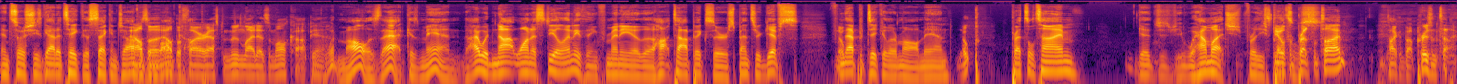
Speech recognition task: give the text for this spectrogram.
And so she's got to take the second job. as a Alba mall Alba cop. Fire has to moonlight as a mall cop. Yeah. What mall is that? Because man, I would not want to steal anything from any of the Hot Topics or Spencer Gifts from that particular mall. Man, Nope. pretzel time. Get just, how much for these Steal pretzels? from pretzel time. I'm talking about prison time.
